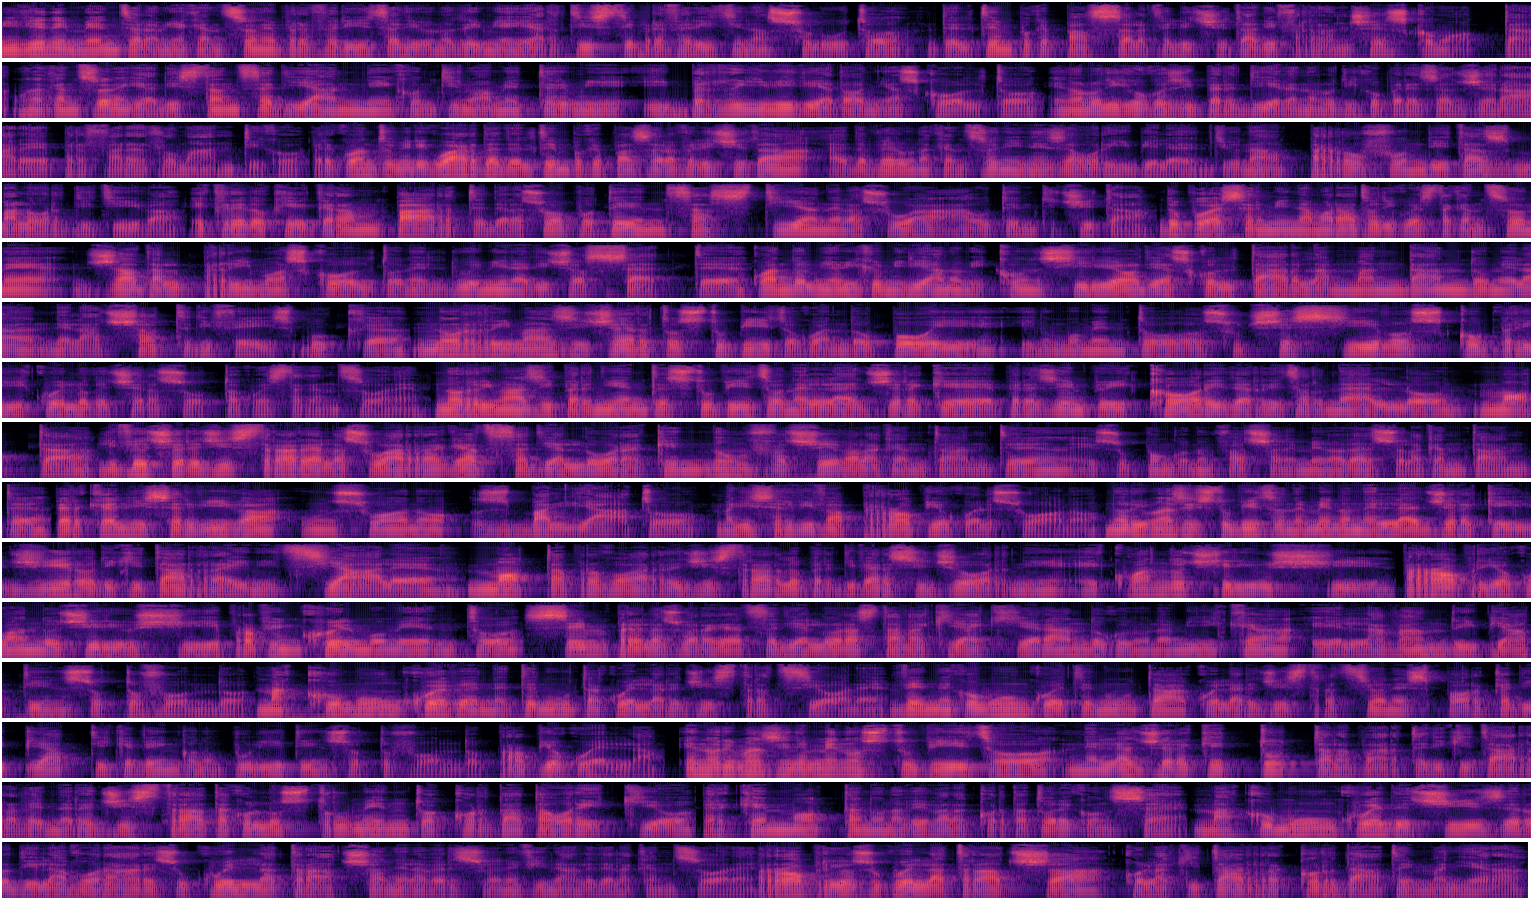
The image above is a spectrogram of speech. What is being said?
Mi viene in mente la mia canzone preferita di uno dei miei artisti preferiti in assoluto, Del tempo che passa la felicità di Francesco Motta. Una canzone che a distanza di anni continua a mettermi i brividi ad ogni ascolto. E non lo dico così per dire, non lo dico per esagerare, per fare il romantico. Per quanto mi riguarda, Del tempo che passa la felicità è davvero una canzone inesauribile, di una profondità sbalorditiva. E credo che gran parte della sua potenza stia nella sua autenticità. Dopo essermi innamorato di di questa canzone già dal primo ascolto nel 2017, quando il mio amico Emiliano mi consigliò di ascoltarla mandandomela nella chat di Facebook. Non rimasi certo stupito quando poi, in un momento successivo, scoprì quello che c'era sotto a questa canzone. Non rimasi per niente stupito nel leggere che, per esempio, i cori del ritornello, Motta, li fece registrare alla sua ragazza di allora che non faceva la cantante e suppongo non faccia faccia nemmeno adesso la cantante, perché gli serviva un suono sbagliato, ma gli serviva proprio quel suono. Non rimasi stupito nemmeno nel leggere che il giro di chitarra iniziale, Motta provò a registrarlo per diversi giorni e quando ci riuscì, proprio quando ci riuscì, proprio in quel momento, sempre la sua ragazza di allora stava chiacchierando con un'amica e lavando i piatti in sottofondo, ma comunque venne tenuta quella registrazione, venne comunque tenuta tenuta quella registrazione sporca di piatti che vengono puliti in sottofondo, proprio quella. E non rimasi nemmeno stupito nel leggere che tutta la parte di chitarra venne registrata con lo strumento accordato a orecchio, perché Motta non aveva l'accordatore con sé, ma comunque decisero di lavorare su quella traccia nella versione finale della canzone. Proprio su quella traccia con la chitarra accordata in maniera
